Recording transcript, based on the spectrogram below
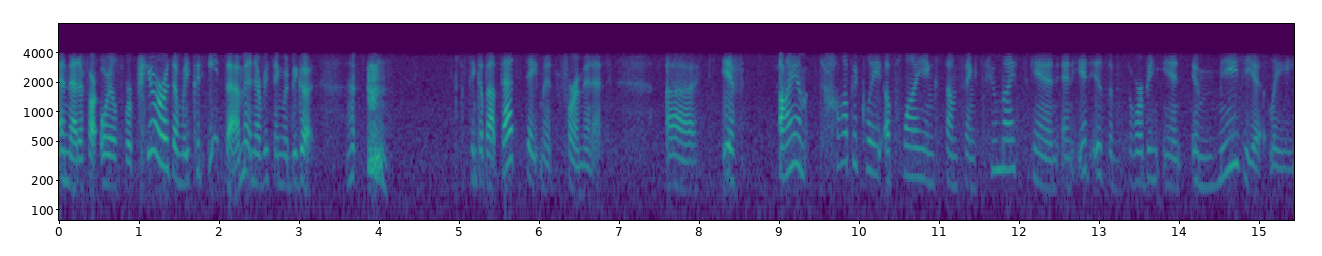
and that if our oils were pure, then we could eat them and everything would be good. Think about that statement for a minute. Uh, if I am topically applying something to my skin and it is absorbing in immediately,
